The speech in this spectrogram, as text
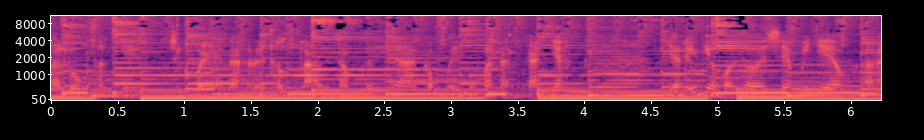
à, luôn thật nhiều sức khỏe nè rồi thuận lợi trong cái à, công việc của mình anh cả nha. Và nếu như mọi người xem video à,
